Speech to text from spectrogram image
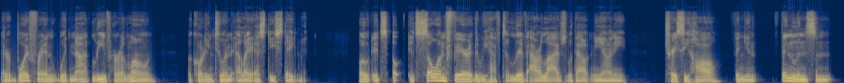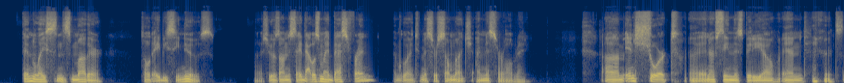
that her boyfriend would not leave her alone, according to an LASD statement. Quote, it's, it's so unfair that we have to live our lives without Niani. Tracy Hall, Finlayson, Finlayson's mother, told ABC News. Uh, she goes on to say, That was my best friend. I'm going to miss her so much. I miss her already. Um, in short, uh, and I've seen this video, and it's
